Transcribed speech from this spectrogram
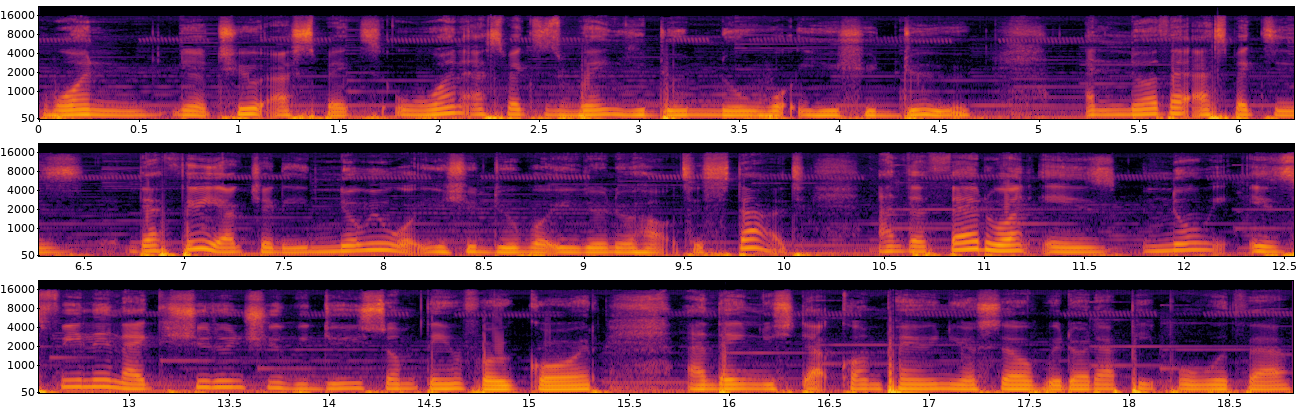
one there are two aspects one aspect is when you don't know what you should do another aspect is there are three actually knowing what you should do but you don't know how to start and the third one is know is feeling like shouldn't you be doing something for god and then you start comparing yourself with other people with that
